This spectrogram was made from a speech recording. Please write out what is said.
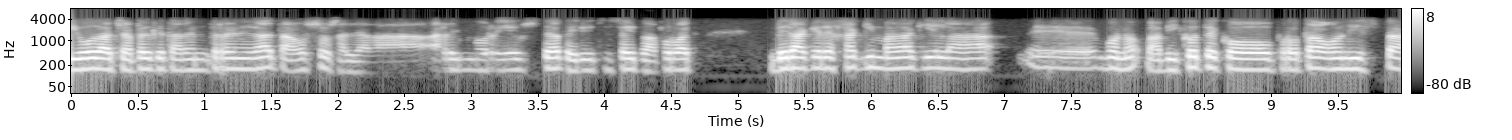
igo da txapelketaren trenera eta oso zaila da arritmorri eustea eta iruditzen zait bapor bat berak ere jakin badakiela e, bueno, ba, bikoteko protagonista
